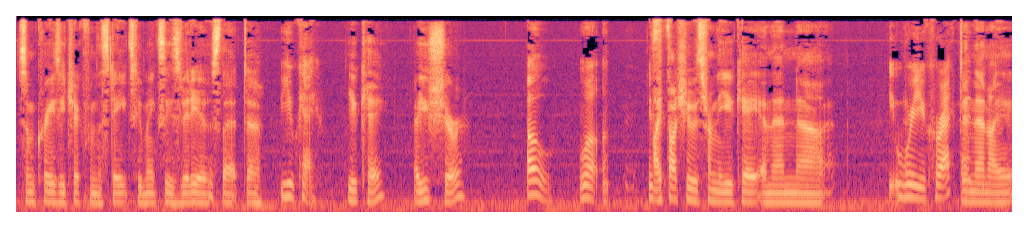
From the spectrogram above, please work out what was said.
some crazy chick from the states who makes these videos that. Uh, UK. UK? Are you sure? Oh, well, I thought she was from the UK, and then uh, were you correct? and then I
